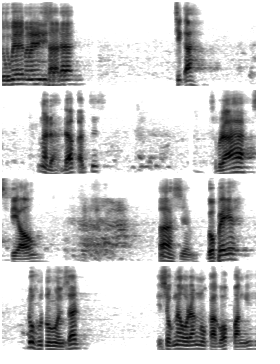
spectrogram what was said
Tumben mana disadar cik ah. Ngadadak atuh Seberapa? Setiau. Ah, siang. Gope ya? Duh, nuhun sad. Isukna orang nu kagok panggil.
